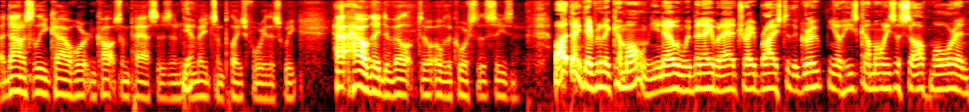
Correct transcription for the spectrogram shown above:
Adonis Lee, Kyle Horton caught some passes and, yeah. made some plays for you this week. How, how have they developed over the course of the season? Well, I think they've really come on, you know, and we've been able to add Trey Bryce to the group. You know, he's come on, he's a sophomore, and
